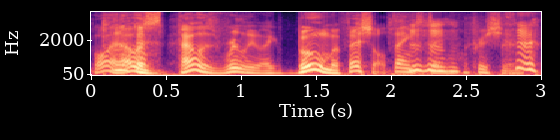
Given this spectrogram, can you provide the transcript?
Boy, that was that was really like boom official. Thanks, Ting. Appreciate it.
